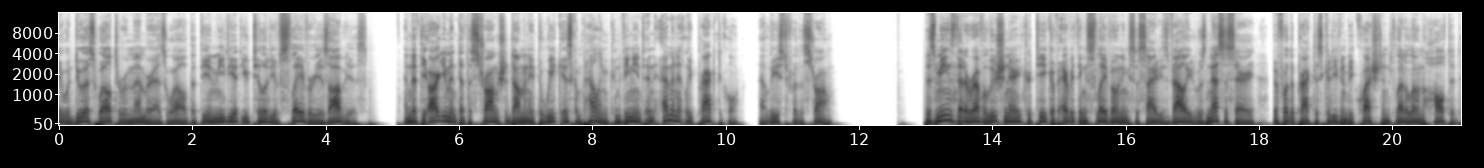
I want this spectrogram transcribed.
It would do us well to remember as well that the immediate utility of slavery is obvious, and that the argument that the strong should dominate the weak is compelling, convenient, and eminently practical, at least for the strong. This means that a revolutionary critique of everything slave owning societies valued was necessary before the practice could even be questioned, let alone halted,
